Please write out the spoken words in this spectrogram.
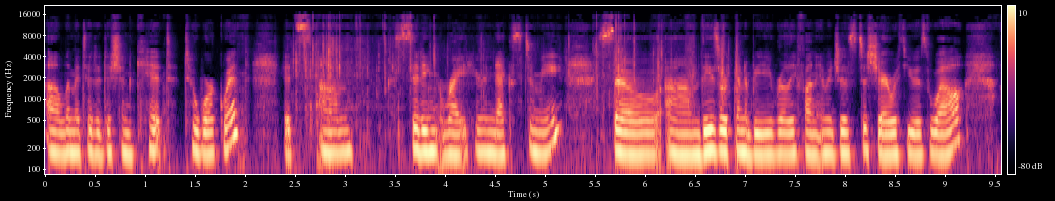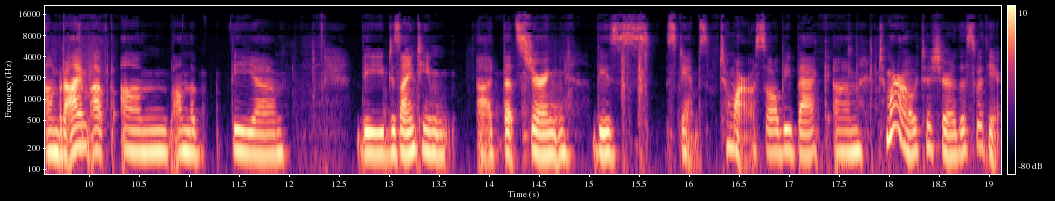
a limited edition kit to work with. It's um, sitting right here next to me. So um, these are going to be really fun images to share with you as well. Um, but I'm up um, on the the um, the design team uh, that's sharing these stamps tomorrow. So I'll be back um, tomorrow to share this with you.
